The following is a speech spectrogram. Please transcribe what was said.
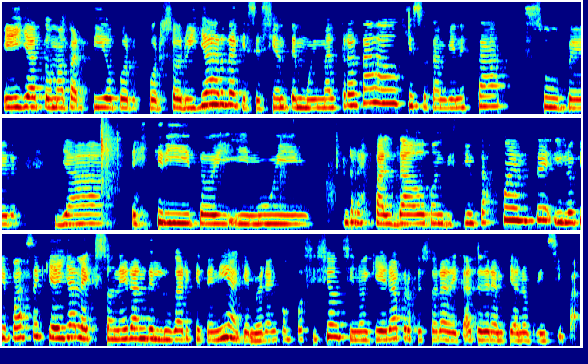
Ella toma partido por, por Soro y Yarda, que se sienten muy maltratados, que eso también está súper ya escrito y, y muy respaldado con distintas fuentes y lo que pasa es que a ella la exoneran del lugar que tenía, que no era en composición, sino que era profesora de cátedra en piano principal.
